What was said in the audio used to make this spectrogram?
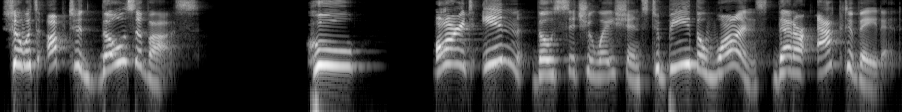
So it's up to those of us who aren't in those situations to be the ones that are activated,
